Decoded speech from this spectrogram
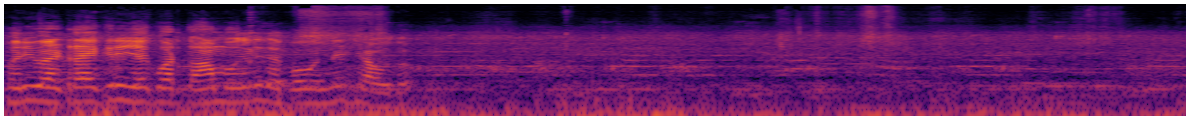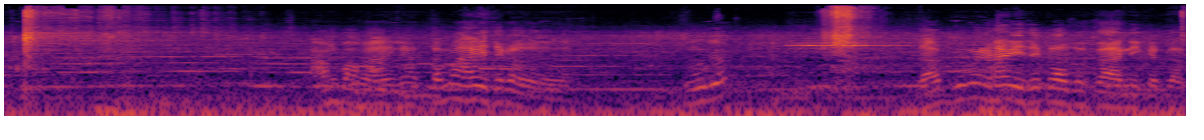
ફરી વાર ટ્રાય કરી એકવાર તો આંબો નડી જાય પવન નથી આવતો. આંબા બાજુ. તમે આવી શકાતો શું કે જાગુ પણ હારી શકાતો કા નહીં કરતા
